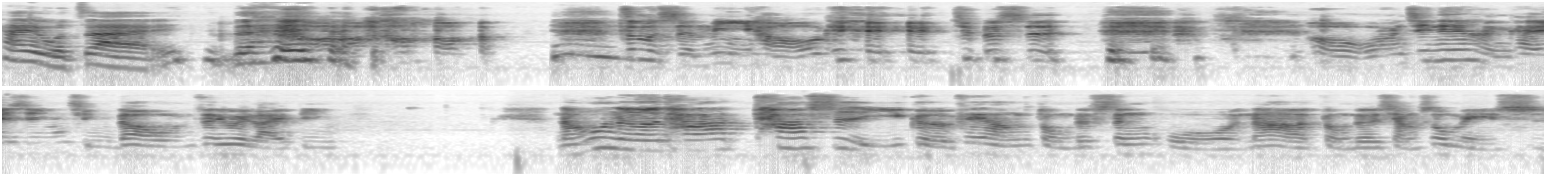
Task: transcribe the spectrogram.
嗨，我在。对，好 这么神秘，好，OK，就是，好，我们今天很开心，请到我们这一位来宾。然后呢，他他是一个非常懂得生活，那懂得享受美食。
